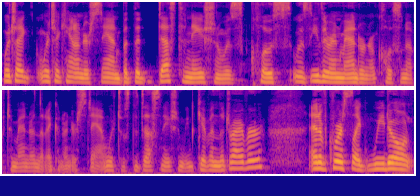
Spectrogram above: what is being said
which I which I can't understand, but the destination was close was either in Mandarin or close enough to Mandarin that I could understand, which was the destination we'd given the driver. And of course, like we don't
